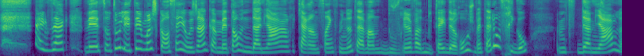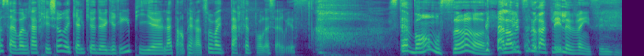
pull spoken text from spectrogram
Exact. Mais surtout l'été, moi, je conseille aux gens, comme mettons une demi-heure, 45 minutes avant d'ouvrir votre bouteille de rouge, mettez-le au frigo. Une petite demi-heure, là, ça va le rafraîchir de quelques degrés, puis euh, la température va être parfaite pour le service. C'était bon, ça. Alors, veux-tu nous rappeler le vin, Cindy?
